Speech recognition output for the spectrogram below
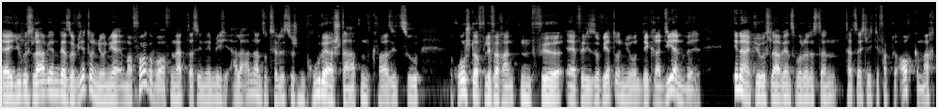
äh, Jugoslawien der Sowjetunion ja immer vorgeworfen hat, dass sie nämlich alle anderen sozialistischen Bruderstaaten quasi zu Rohstofflieferanten für, äh, für die Sowjetunion degradieren will. Innerhalb Jugoslawiens wurde das dann tatsächlich de facto auch gemacht.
